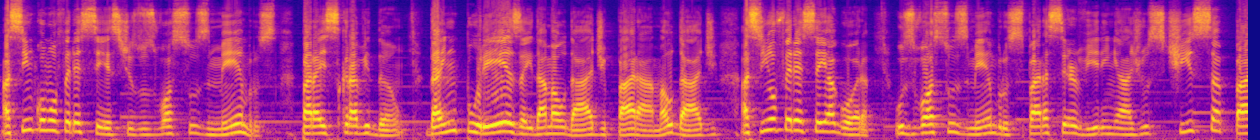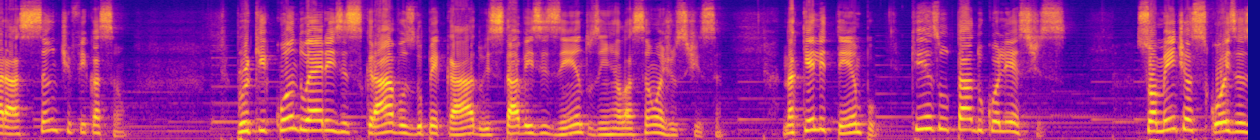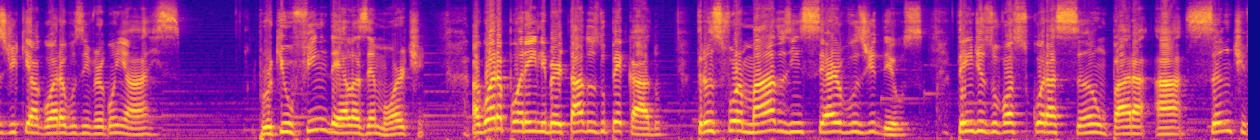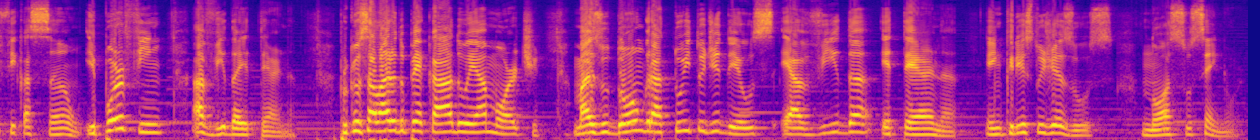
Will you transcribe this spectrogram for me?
Assim como oferecestes os vossos membros para a escravidão, da impureza e da maldade para a maldade, assim oferecei agora os vossos membros para servirem à justiça para a santificação. Porque quando éreis escravos do pecado, estáveis isentos em relação à justiça. Naquele tempo, que resultado colhestes? Somente as coisas de que agora vos envergonhais, porque o fim delas é morte. Agora, porém, libertados do pecado, transformados em servos de Deus, tendes o vosso coração para a santificação e, por fim, a vida eterna. Porque o salário do pecado é a morte, mas o dom gratuito de Deus é a vida eterna em Cristo Jesus, nosso Senhor.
